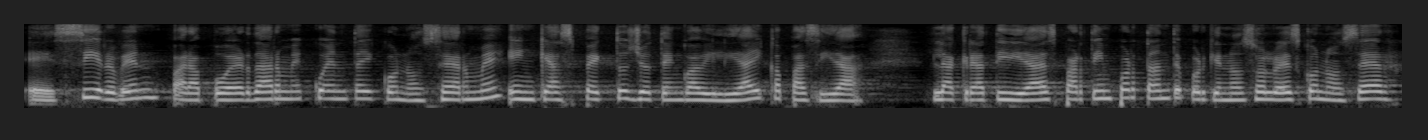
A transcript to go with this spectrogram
eh, sirven para poder darme cuenta y conocerme en qué aspectos yo tengo habilidad y capacidad. La creatividad es parte importante porque no solo es conocer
